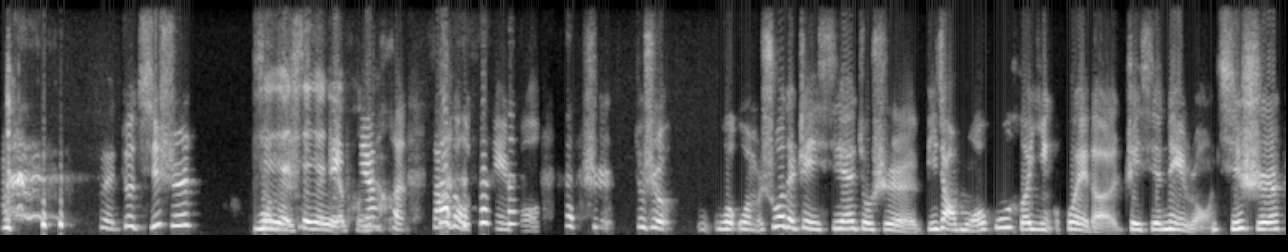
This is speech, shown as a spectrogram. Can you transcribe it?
对，就其实，谢谢谢谢你的朋友。很 subtle 的内容 是，就是我我们说的这些，就是比较模糊和隐晦的这些内容，其实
